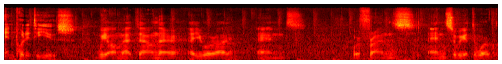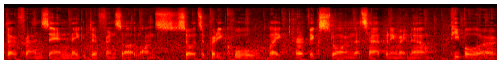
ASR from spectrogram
and put it to use. We all met down there at URI and we're friends and so we get to work with our friends and make a difference all at once. So it's a pretty cool, like perfect storm that's happening right now. People are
